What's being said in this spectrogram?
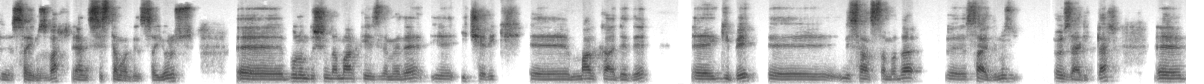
e, sayımız var. Yani sistem adedi sayıyoruz. E, bunun dışında marka izlemede e, içerik, e, marka adedi e, gibi e, lisanslamada e, saydığımız özellikler. E,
